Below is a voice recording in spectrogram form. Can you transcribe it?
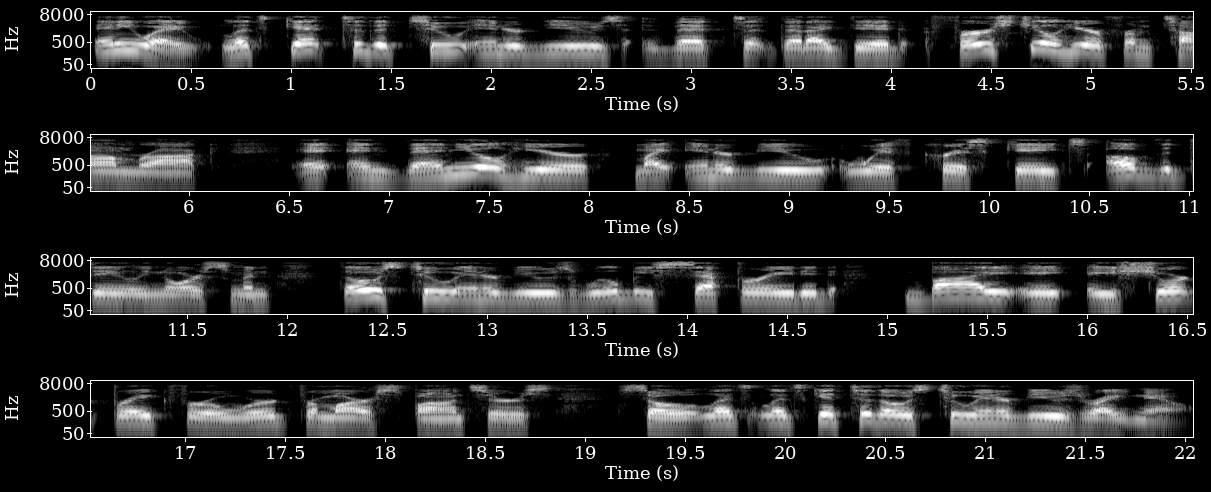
Anyway, let's get to the two interviews that uh, that I did. First, you'll hear from Tom Rock, and, and then you'll hear my interview with Chris Gates of the Daily Norseman. Those two interviews will be separated by a, a short break for a word from our sponsors. So let's let's get to those two interviews right now.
